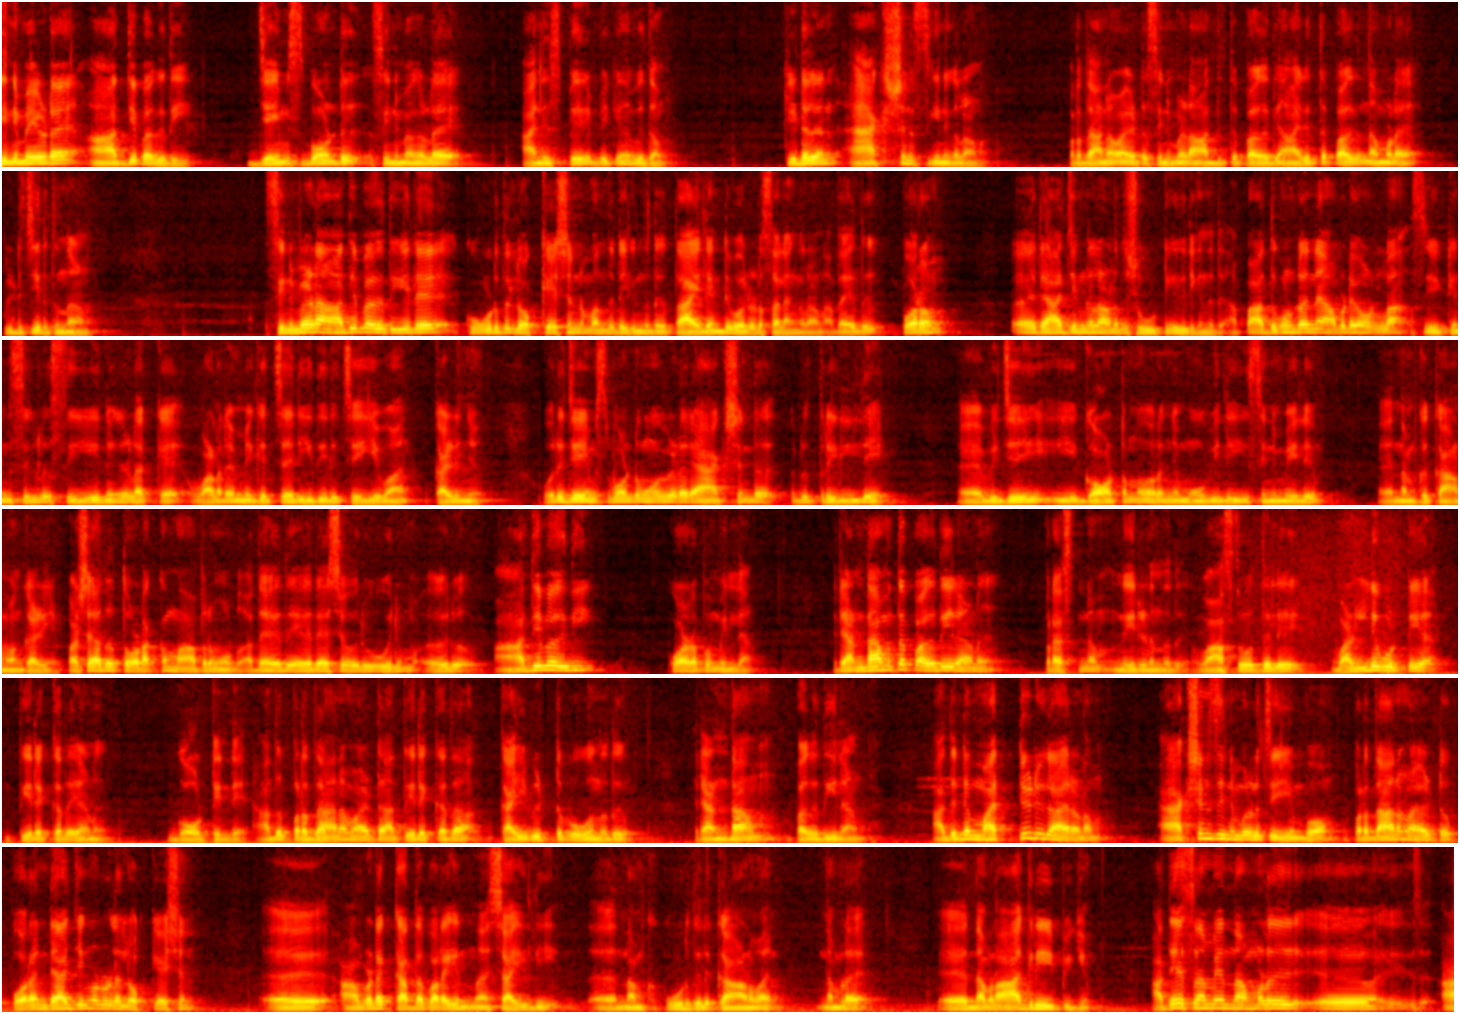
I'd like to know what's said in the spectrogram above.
സിനിമയുടെ ആദ്യ പകുതി ജെയിംസ് ബോണ്ട് സിനിമകളെ അനുസ്മരിപ്പിക്കുന്ന വിധം കിടലൻ ആക്ഷൻ സീനുകളാണ്. പ്രധാനമായിട്ട് സിനിമയുടെ ആദ്യത്തെ പകുതി ആദ്യത്തെ പകുതി നമ്മളെ പിടിച്ചിരുത്തുന്നതാണ്. സിനിമയുടെ ആദ്യ പകുതിയിലെ കൂടുതൽ ലൊക്കേഷൻ വന്നിരിക്കുന്നത് തായ്ലൻഡ് പോലുള്ള സ്ഥലങ്ങളാണ്. അതായത് പുറം രാജ്യങ്ങളാണ് ഇത് ഷൂട്ട് ചെയ്തിരിക്കുന്നത്. അപ്പോൾ അതുകൊണ്ട് തന്നെ അവിടെയുള്ള സീക്വൻസുകൾ സീനുകളൊക്കെ വളരെ മികച്ച രീതിയിൽ ചെയ്യുവാൻ കഴിഞ്ഞു. ഒരു ജെയിംസ് ബോണ്ട് മൂവിയുടെ ഒരു ആക്ഷന്റെ ഒരു ത്രില്ല് വിജയ് ഈ ഗോട്ട് എന്ന് പറഞ്ഞ മൂവിയിൽ ഈ സിനിമയിൽ നമുക്ക് കാണാൻ കഴിയും. പക്ഷേ അത് തുടക്കം മാത്രമേ ഉള്ളൂ. അതായത് ഏകദേശം ഒരു ഒരു ഒരു ആദ്യ പകുതി കുഴപ്പമില്ല. രണ്ടാമത്തെ പകുതിയിലാണ് പ്രശ്നം നേരിടുന്നത്. വാസ്തവത്തിൽ വള്ളി പൊട്ടിയ തിരക്കഥയാണ് ഗോട്ടിന്റെ. അത് പ്രധാനമായിട്ട് ആ തിരക്കഥ കൈവിട്ടു പോകുന്നത് രണ്ടാം പകുതിയിലാണ്. അതിന്റെ മറ്റൊരു കാരണം ആക്ഷൻ സിനിമകൾ ചെയ്യുമ്പോൾ പ്രധാനമായിട്ട് പുറം രാജ്യങ്ങളുള്ള ലൊക്കേഷൻ അവിടെ കഥ പറയുന്ന ശൈലി നമുക്ക് കൂടുതൽ കാണുവാൻ നമ്മളെ നമ്മൾ ആഗ്രഹിപ്പിക്കും. അതേസമയം നമ്മൾ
